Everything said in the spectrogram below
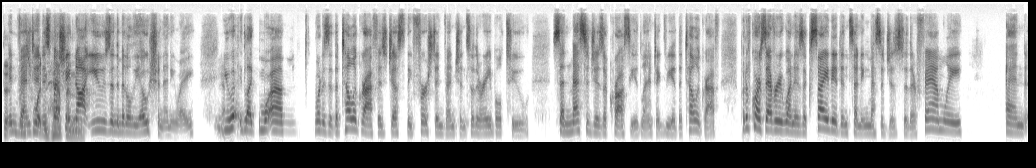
th- this invented, especially happen- not used in the middle of the ocean anyway. Yeah. You like more um what is it? The telegraph is just the first invention, so they're able to send messages across the Atlantic via the telegraph. But of course, everyone is excited and sending messages to their family, and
